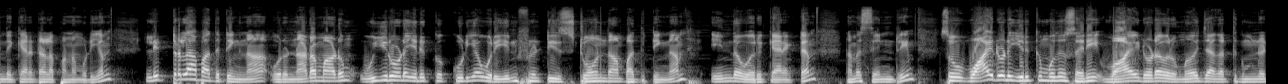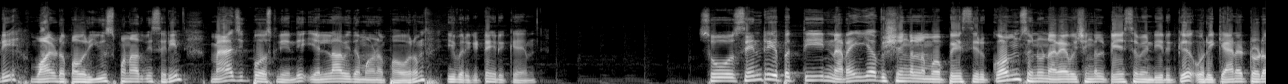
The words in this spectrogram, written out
இந்த கேரக்டரில் பண்ண முடியும். லிட்ரலாக பார்த்துட்டிங்கன்னா ஒரு நடமாடும் உயிரோடு இருக்கக்கூடிய ஒரு இன்ஃபினிட்டி ஸ்டோன் தான் பார்த்துட்டிங்கன்னா இந்த ஒரு கேரக்டர் நம்ம சென்றி ஸோ வாய்டோட இருக்கும்போதும் சரி வாய்டோட ஒரு மேர்ஜ் ஆகிறதுக்கு முன்னாடி வாயோட பவர் யூஸ் பண்ணாதுமே சரி மேஜிக் பவர்ஸ்லேருந்து எல்லா விதமான பவரும் இவர்கிட்ட இருக்குது ஸோ சென்ட்ரியை பற்றி நிறைய விஷயங்கள் நம்ம பேசியிருக்கோம். ஸோ இன்னும் நிறைய விஷயங்கள் பேச வேண்டியிருக்கு. ஒரு கேரக்டரோட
